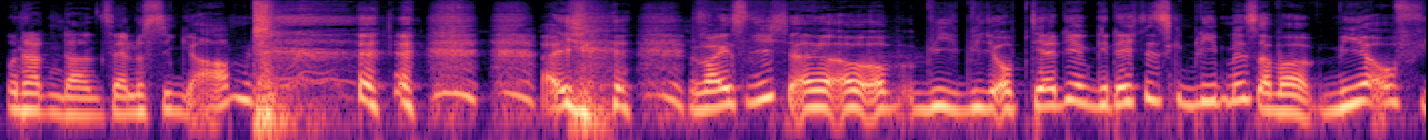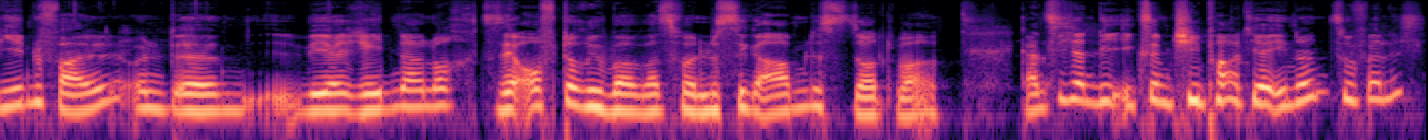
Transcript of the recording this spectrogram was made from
und hatten da einen sehr lustigen Abend. ich weiß nicht, äh, ob, wie, wie, ob der dir im Gedächtnis geblieben ist, aber mir auf jeden Fall. Und ähm, wir reden da noch sehr oft darüber, was für ein lustiger Abend es dort war. Kannst du dich an die XMG-Party erinnern, zufällig?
